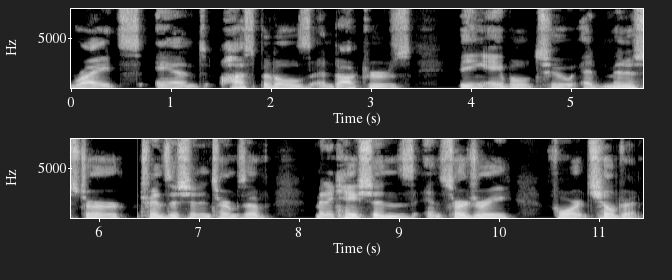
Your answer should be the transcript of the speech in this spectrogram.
rights and hospitals and doctors being able to administer transition in terms of medications and surgery for children.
